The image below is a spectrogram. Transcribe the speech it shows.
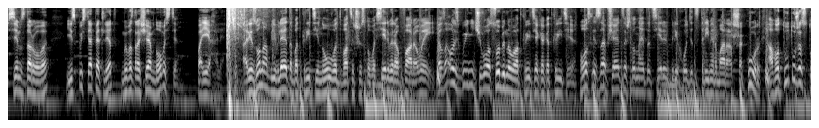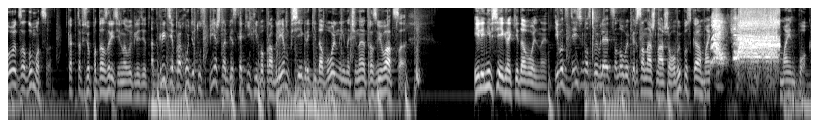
Всем здорово! И спустя 5 лет мы возвращаем новости. Поехали! Аризона объявляет об открытии нового 26-го сервера Faraway. Казалось бы, ничего особенного открытие как открытие. После сообщается, что на этот сервер переходит стример Мараш Шакур. А вот тут уже стоит задуматься. Как-то все подозрительно выглядит. Открытие проходит успешно, без каких-либо проблем, все игроки довольны и начинают развиваться. Или не все игроки довольны. И вот здесь у нас появляется новый персонаж нашего выпуска, Май... Майнпок.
